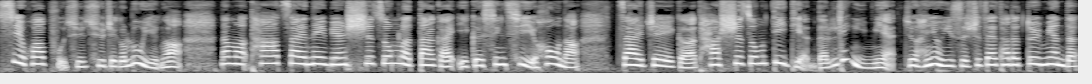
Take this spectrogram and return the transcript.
细花浦区去这个露营啊。那么他在那边失踪了大概一个星期以后呢，在这个他失踪地点的另一面，就很有意思，是在他的对面的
